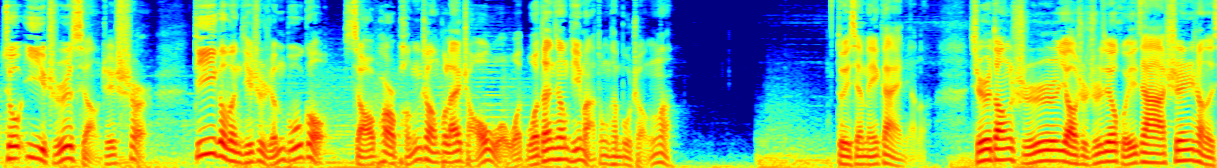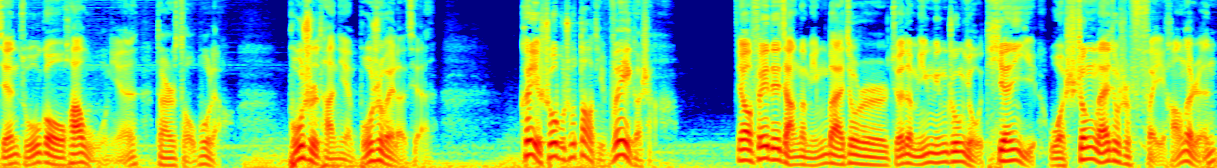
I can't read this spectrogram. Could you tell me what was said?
就一直想这事儿。第一个问题是人不够，小炮膨胀不来找我，我我单枪匹马动弹不成啊。对钱没概念了。其实当时要是直接回家，身上的钱足够花五年，但是走不了。不是贪念，不是为了钱，可以说不出到底为个啥。要非得讲个明白，就是觉得冥冥中有天意，我生来就是匪行的人。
